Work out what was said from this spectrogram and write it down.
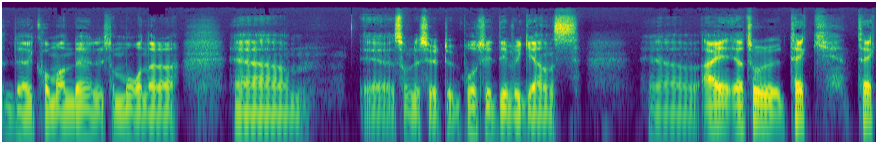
de kommande liksom, månaderna. Um, uh, som det ser ut, positiv divergens. Eh, nej, jag tror tech, tech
